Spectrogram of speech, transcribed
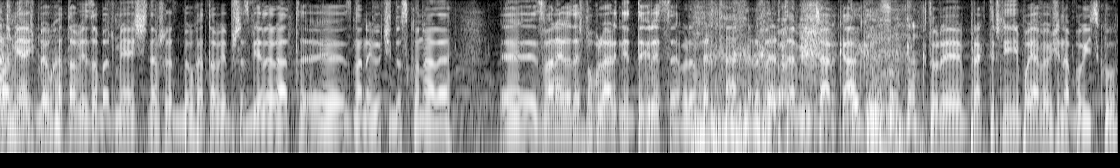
Patrz, miałeś Bełchatowie, zobacz, miałeś na przykład Bełchatowie przez wiele lat e, znanego ci doskonale, zwanego też popularnie Tygrysem, Roberta, Roberta Milczarka, który praktycznie nie pojawiał się na boisku,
